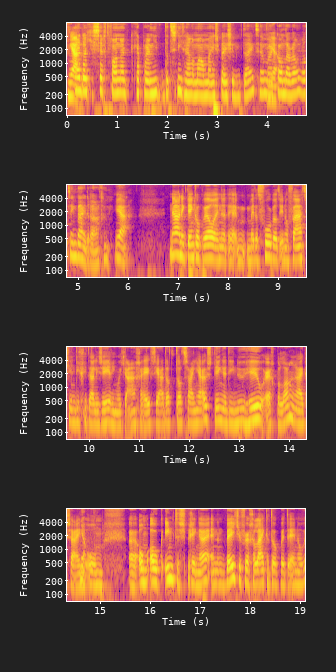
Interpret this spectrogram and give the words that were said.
ja. hè, dat je zegt van, ik heb er niet, dat is niet helemaal mijn specialiteit. Hè, maar Ja. ik kan daar wel wat in bijdragen. Ja. Nou, en ik denk ook wel in, eh, met het voorbeeld innovatie en digitalisering wat je aangeeft. Ja, dat, dat zijn juist dingen die nu heel erg belangrijk zijn om, uh, om ook in te springen. En een beetje vergelijkend ook met de NOW.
